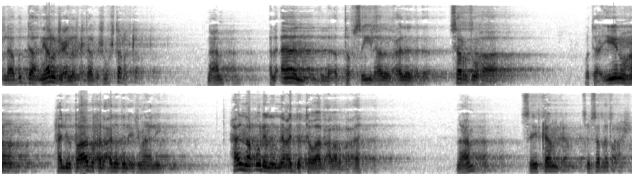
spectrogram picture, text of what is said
لا بد أن يرجع إلى الكتاب يشوف إيش ترك نعم. الآن التفصيل هذا العدد سردها وتعيينها هل يطابق العدد الإجمالي؟ هل نقول أن نعد التوابع على أربعة؟ نعم. تصير كم؟ تصير سبعة عشر.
